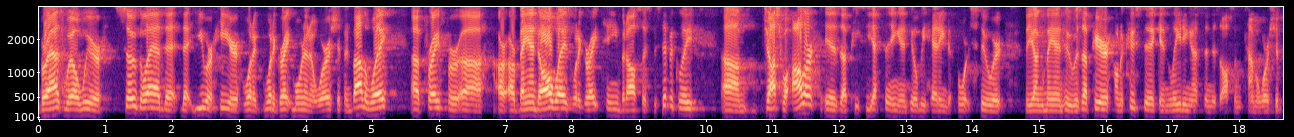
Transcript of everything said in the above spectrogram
Braswell. We are so glad that, that you are here. What a, what a great morning of worship. And by the way, uh, pray for uh, our, our, band always. What a great team, but also specifically, um, Joshua Aller is a PCSing, and he'll be heading to Fort Stewart, the young man who was up here on acoustic and leading us in this awesome time of worship.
